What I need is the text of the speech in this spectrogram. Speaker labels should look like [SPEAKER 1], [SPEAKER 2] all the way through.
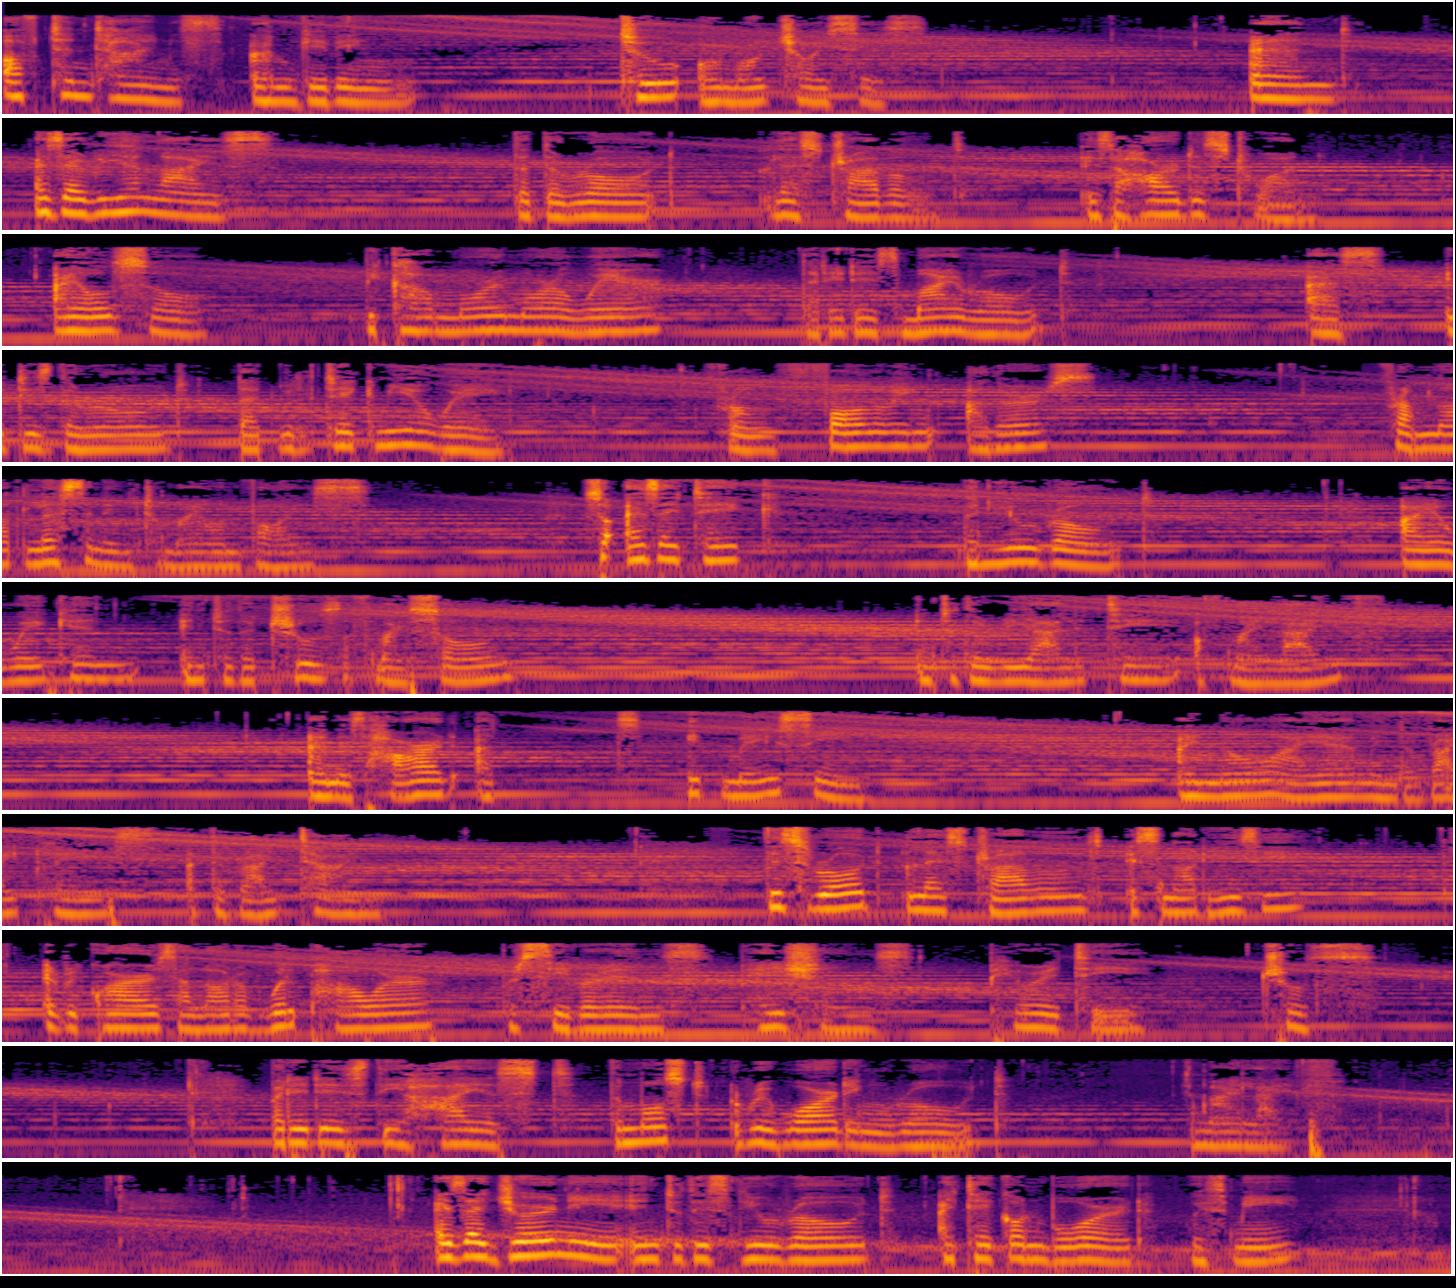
[SPEAKER 1] Oftentimes, I'm giving two or more choices. And as I realize that the road less traveled is the hardest one, I also become more and more aware that it is my road, as it is the road that will take me away from following others, from not listening to my own voice. So as I take the new road, I awaken into the truth of my soul, into the reality of my life. And as hard as it may seem, I know I am in the right place at the right time. This road less traveled is not easy. It requires a lot of willpower, perseverance, patience, purity, truth. But it is the highest, the most rewarding road in my life. As I journey into this new road, I take on board with me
